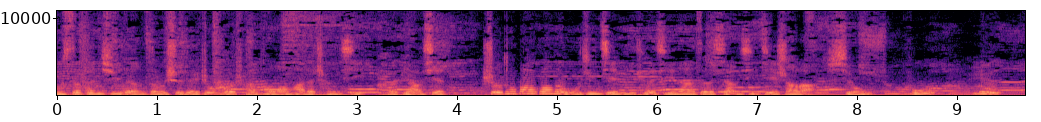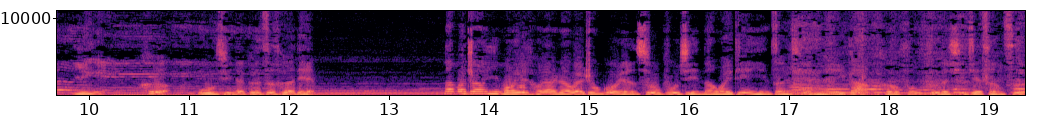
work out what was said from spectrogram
五色分区等，都是对中国传统文化的承袭和表现。首度曝光的五军解密特辑呢，则详细介绍了熊、虎、鹿、鹰、鹤五军的各自特点。那么，张艺谋也同样认为，中国元素不仅能为电影增添美感和丰富的细节层次，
